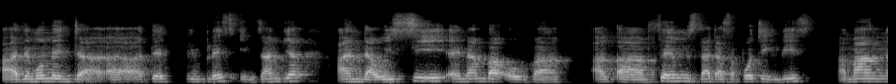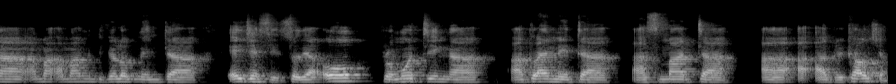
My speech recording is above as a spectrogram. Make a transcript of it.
are, at the moment taking place in Zambia, and we see a number of Uh, uh, firms that are supporting this among uh, among, among, development agencies. So they are all promoting climate smart agriculture.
